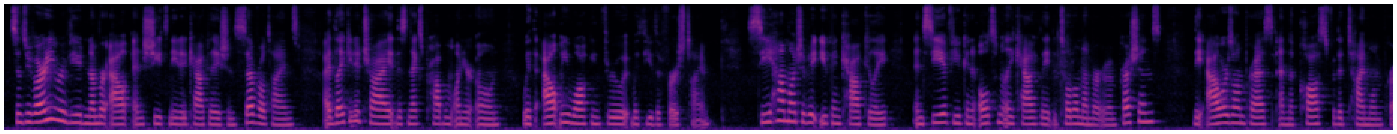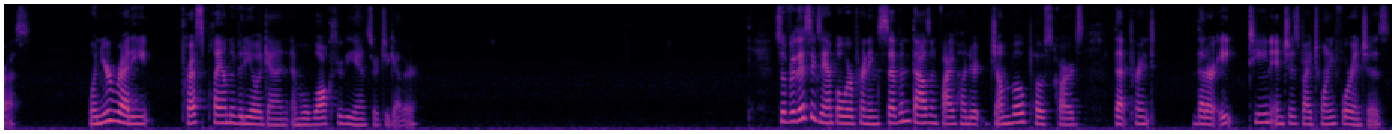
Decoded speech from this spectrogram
Since we've already reviewed number out and sheets needed calculations several times, I'd like you to try this next problem on your own without me walking through it with you the first time. See how much of it you can calculate and see if you can ultimately calculate the total number of impressions, the hours on press, and the cost for the time on press. When you're ready, press play on the video again and we'll walk through the answer together. So for this example, we're printing 7,500 jumbo postcards that print that are 18 inches by 24 inches.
